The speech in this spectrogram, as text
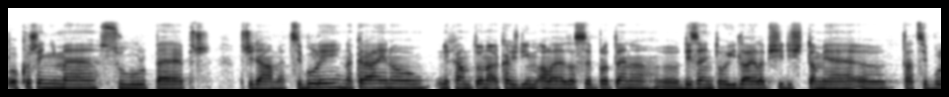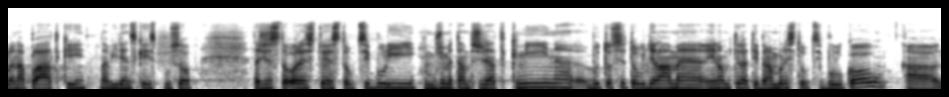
okořeníme sůl, pepř, přidáme cibuli nakrájenou, nechám to na každým, ale zase pro ten eh, design toho jídla je lepší, když tam je eh, ta cibule na plátky, na vídeňský způsob. Takže se to orestuje s tou cibulí, můžeme tam přidat kmín, buď to si to uděláme jenom tyhle ty brambory s tou cibulkou a eh,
